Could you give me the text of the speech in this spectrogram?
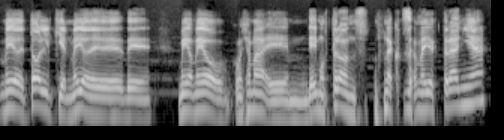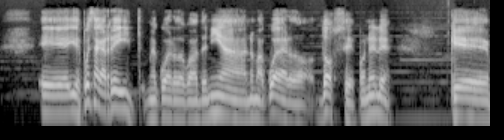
medio de Tolkien, medio de, medio, medio, ¿cómo se llama? Eh, Game of Thrones, una cosa medio extraña. Eh, y después agarré It, me acuerdo, cuando tenía, no me acuerdo, 12, ponele. Que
